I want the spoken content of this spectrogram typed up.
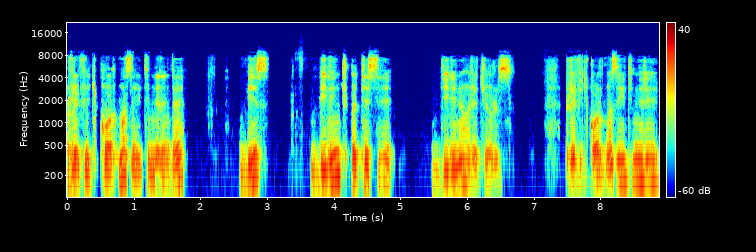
Refik Korkmaz eğitimlerinde biz bilinç ötesi dilini öğretiyoruz. Refik Korkmaz eğitimleri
